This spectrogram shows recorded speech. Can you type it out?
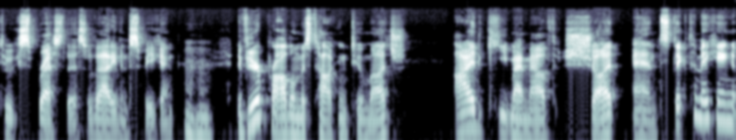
to express this without even speaking. Mhm. If your problem is talking too much, I'd keep my mouth shut and stick to making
